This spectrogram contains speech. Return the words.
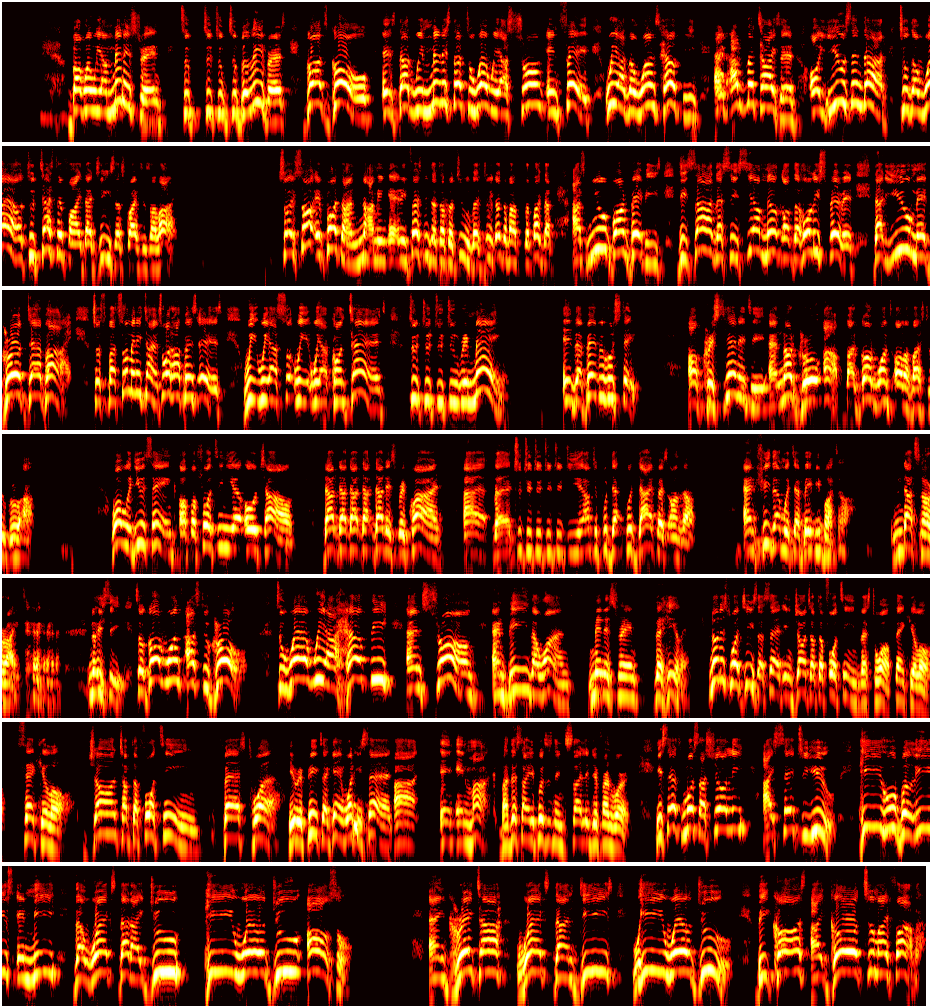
But when we are ministering to, to, to, to, believers, God's goal is that we minister to where we are strong in faith. We are the ones healthy and advertising or using that to the world to testify that Jesus Christ is alive. So it's so important. I mean, in First Peter chapter 2, verse 2, it talks about the fact that as newborn babies desire the sincere milk of the Holy Spirit that you may grow thereby. So, but so many times what happens is we, we are so, we, we are content to, to, to, to remain in the babyhood state of Christianity and not grow up. But God wants all of us to grow up. What would you think of a 14 year old child that, that, that, that, that is required uh, uh, to, to, to, to, to, you have to put, that, put diapers on them and feed them with a baby bottle. That's not right. no, you see. So God wants us to grow to where we are healthy and strong and be the ones ministering the healing. Notice what Jesus said in John chapter 14, verse 12. Thank you, Lord. Thank you, Lord. John chapter 14, verse 12. He repeats again what he said. Uh, in, in Mark, but this time he puts it in slightly different words. He says, most assuredly, I say to you, he who believes in me, the works that I do, he will do also. And greater works than these he will do because I go to my father.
